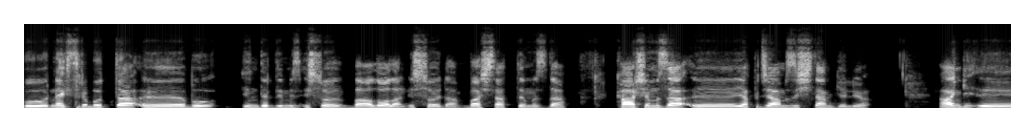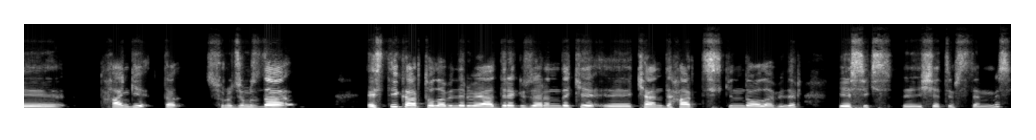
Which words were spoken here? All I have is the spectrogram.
Bu Next Reboot'ta e, bu indirdiğimiz ISO bağlı olan ISO'dan başlattığımızda karşımıza e, yapacağımız işlem geliyor. Hangi e, hangi da, sunucumuzda SD kart olabilir veya direkt üzerindeki e, kendi hard diskinde olabilir. ESX e, işletim sistemimiz.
